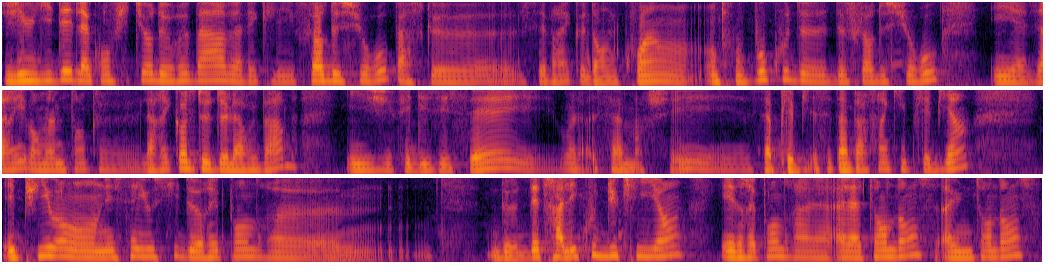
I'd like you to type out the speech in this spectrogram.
j'ai eu l'idée de la confiture de rhubarbe avec les fleurs de sureau parce que c'est vrai que dans le coin, on trouve beaucoup de, fleurs de sureau et elles arrivent en même temps que la récolte de la rhubarbe. Et j'ai fait des essais et voilà, ça a marché. ça plaît bien. C'est un parfum qui plaît bien. Et puis on essaye aussi de répondre. Euh, d'être à l'écoute du client et de répondre à la, tendance, à une tendance.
